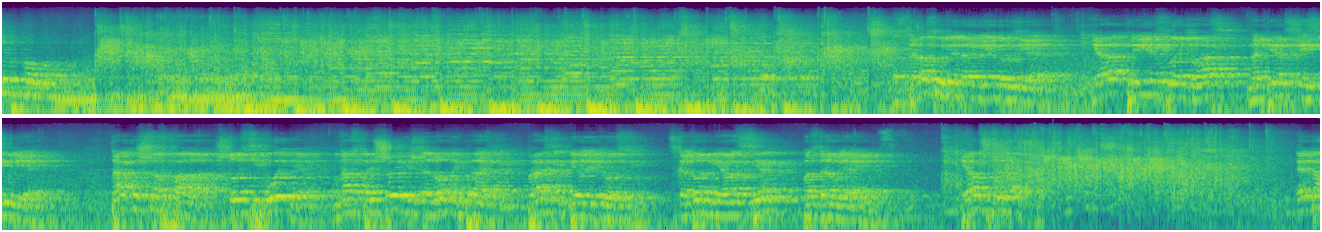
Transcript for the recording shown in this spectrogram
Тюркову. Здравствуйте, дорогие друзья! Я рад приветствовать вас на Пермской земле. Так уж совпало, что сегодня у нас большой международный праздник, праздник Белой Трости, с которым я вас всех поздравляю. Я вам желаю. Это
